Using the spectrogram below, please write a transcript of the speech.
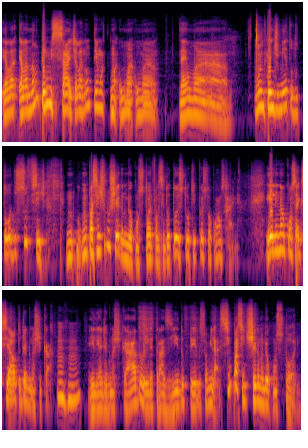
Ela, ela não tem um insight, ela não tem uma, uma, uma, uma né, uma, um entendimento do todo suficiente. Um, um, paciente não chega no meu consultório e fala assim, doutor, eu estou aqui porque eu estou com Alzheimer. Ele não consegue se autodiagnosticar. Uhum. Ele é diagnosticado, ele é trazido pelos familiares. Se um paciente chega no meu consultório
